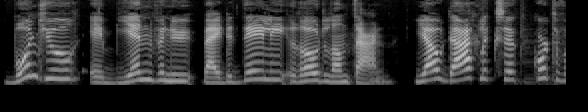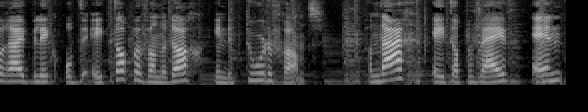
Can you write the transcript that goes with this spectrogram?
Bonjour et bienvenue bij de Daily Rode Lantaarn. Jouw dagelijkse korte vooruitblik op de etappe van de dag in de Tour de France. Vandaag etappe 5 en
